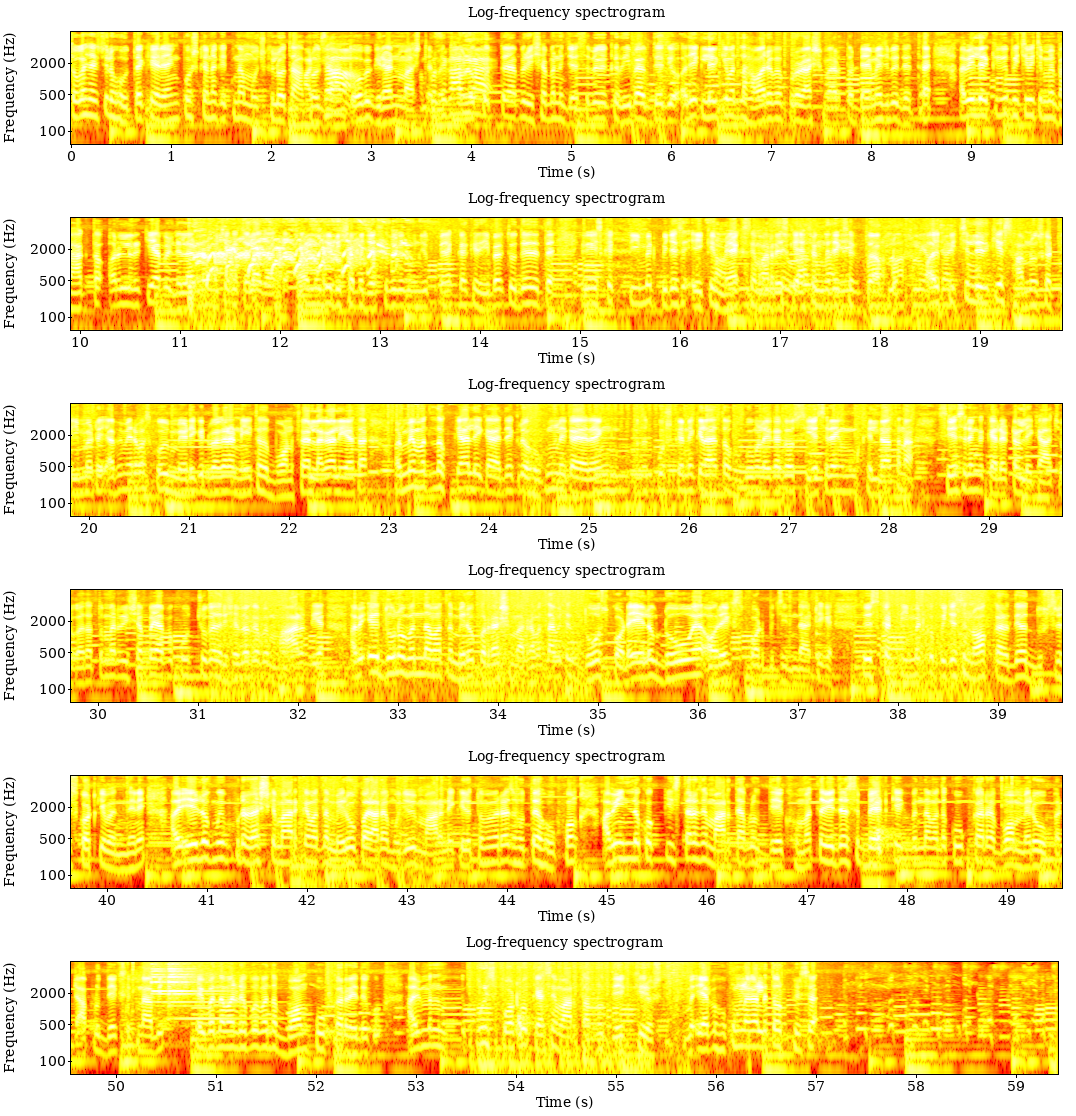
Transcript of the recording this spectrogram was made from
तो कैसे एक्चुअली होता है कि रैंक पुश करना कितना मुश्किल होता है आप लोग अच्छा। जानते हो भी ग्रैंड मास्टर में। हम लोग को तो यहाँ पे ऋषभ ने जैसे भी रिवाइव दे दिया। और एक लड़की मतलब हमारे ऊपर पूरा रश मार तो डैमेज भी देता है। अभी लड़की के पीछे पीछे मैं भागता और लड़की यहाँ पे डिलर में पीछे चला जाता है और मुझे ऋषभ जैसे भी मुझे पैक करके रिवाइव तो दे देता है। लेकिन इसके टीममेट पीछे से एक ही मैक से मार रहे हैं इसके इफ़ेक्ट देख सकते हो आप लोग। और पीछे लड़की सामने उसका टीममेट है। अभी मेरे पास कोई मेडिकेट वगैरह नहीं था बॉनफायर लगा लिया था। और मैं मतलब क्या लेकर आया देख रहे हो हुकुम लेकर आया रैंक पुश करने के लिए आया था, हुकुम लेकर के सी एस रैंक खेल रहा था ना सी एस रैंक का कैरेक्टर लेकर आ चुका था। तो मैं ऋषभ भाई यहाँ पे कूद चुका था, ऋषभ भाई को मार दिया। अभी ये दोनों बंदा मतलब मेरे ऊपर रश मार रहा मतलब अभी तक दो स्कॉट है, ये लोग दो है और एक स्क्वाड ज़िंदा है, ठीक है? तो इसका टीममेट को पीछे से नॉक कर दिया दूसरे स्कॉट के बंदे ने। अब ये लोग भी पूरा रश के मार के मतलब मेरे ऊपर आ रहा है, मुझे भी मारने के लिए। तो मेरा होता है हुकोंग अभी इन लोग को किस तरह से मारते हैं आप लोग देखो। मतलब इधर से बैठ के एक बंदा मतलब कुक कर रहा है बॉम्ब मेरे ऊपर। आप लोग देख सकते हैं अभी। एक बंदा मेरे ऊपर मतलब बॉम्ब कुक कर रहे देखो। अभी मतलब पूरी स्पॉट को कैसे मारता आप लोग देख ही रहे। यहाँ पे हुकुम लगा लेता हूँ और फिर से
